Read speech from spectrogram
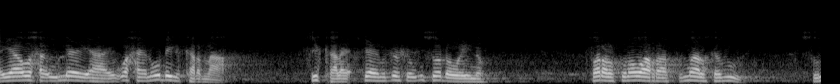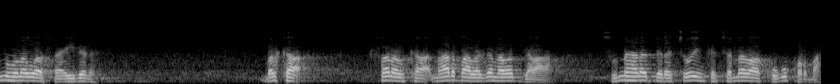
ayaa waxa uu leeyahay waxaynu udhigi karnaa si kale si aynu dadka ugu soo dhaweyno faralkuna waa raasumaalka buuli sunnuhuna waa faa'iidada marka faralka naar baa laga nabad galaa. Sunnahana darajooyinka jannada kugu kordha.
